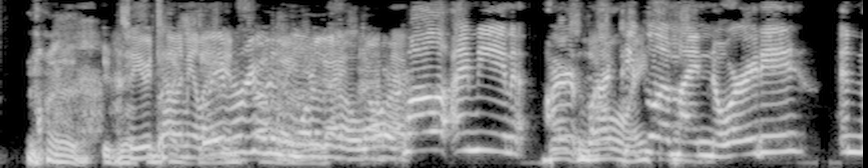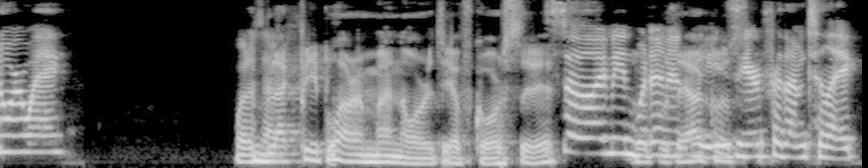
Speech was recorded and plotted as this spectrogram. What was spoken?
it So you're telling me, like, Slavery was more than a war. Well, I mean, aren't black no people a minority in Norway? What is that? black people are a minority, of course it is. So, I mean, wouldn't Because it be easier for them to like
